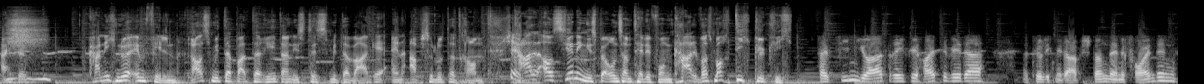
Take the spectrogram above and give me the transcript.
Also kann ich nur empfehlen. Raus mit der Batterie, dann ist es mit der Waage ein absoluter Traum. Schön. Karl aus Sierning ist bei uns am Telefon. Karl, was macht dich glücklich? Seit sieben Jahren treffe ich heute wieder, natürlich mit Abstand, eine Freundin,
